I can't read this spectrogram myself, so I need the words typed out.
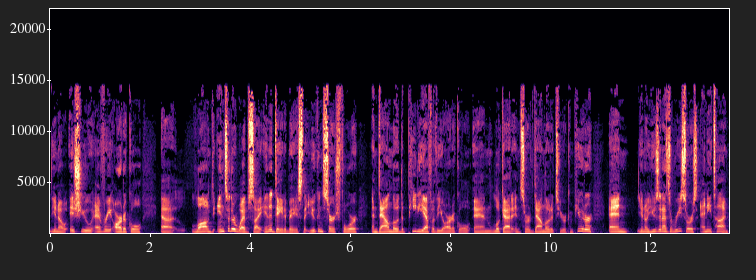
you know issue, every article uh, logged into their website in a database that you can search for and download the PDF of the article and look at it and sort of download it to your computer and you know use it as a resource anytime.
